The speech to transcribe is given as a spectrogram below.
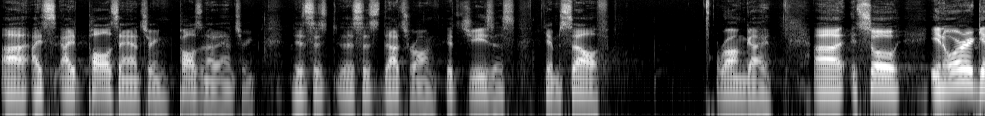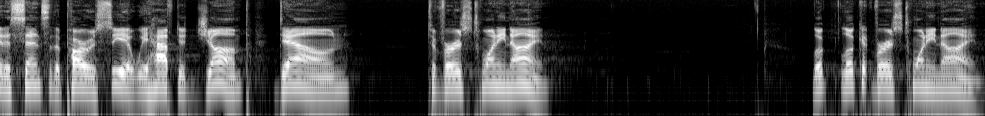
uh, I, I, Paul's answering. Paul's not answering. This is, this is, that's wrong. It's Jesus himself. Wrong guy. Uh, so, in order to get a sense of the parousia, we have to jump down to verse 29. Look, look at verse 29.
